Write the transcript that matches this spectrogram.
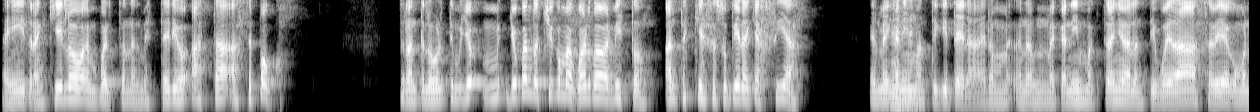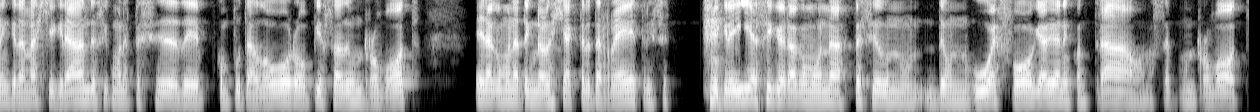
Ahí tranquilo, envuelto en el misterio, hasta hace poco. Durante los últimos. Yo, yo cuando chico me acuerdo haber visto, antes que se supiera qué hacía el mecanismo antiquitera. Era un, era un mecanismo extraño de la antigüedad, se veía como un engranaje grande, así como una especie de, de computador o pieza de un robot. Era como una tecnología extraterrestre y se, se creía así que era como una especie de un, de un UFO que habían encontrado, no sé, un robot.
